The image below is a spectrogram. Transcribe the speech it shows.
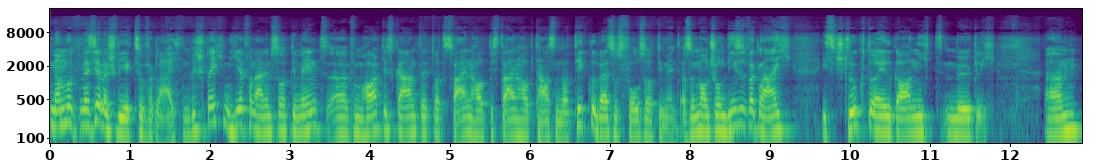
man muss, es ist ja immer schwierig zu vergleichen. Wir sprechen hier von einem Sortiment äh, vom Hard Discount etwa zweieinhalb bis dreieinhalbtausend Artikel versus Vollsortiment. Also mal schon dieser Vergleich ist strukturell gar nicht möglich. Ähm,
